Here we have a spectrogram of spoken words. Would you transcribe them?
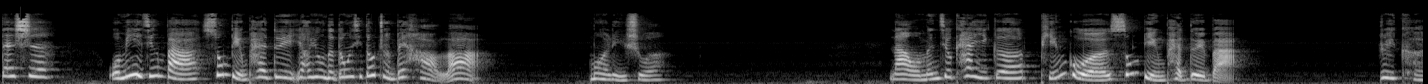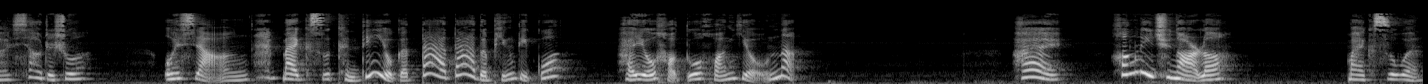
但是。我们已经把松饼派对要用的东西都准备好了，茉莉说。那我们就开一个苹果松饼派对吧。瑞克笑着说：“我想麦克斯肯定有个大大的平底锅，还有好多黄油呢。”嗨，亨利去哪儿了？麦克斯问。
